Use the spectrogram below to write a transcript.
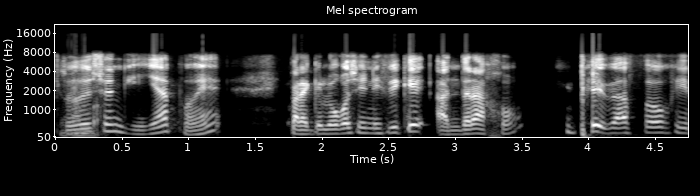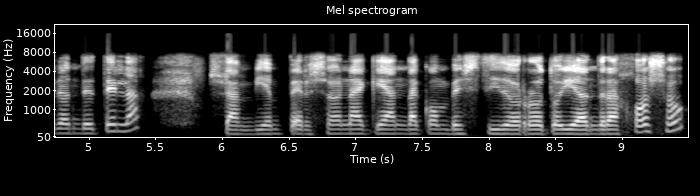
Todo eso en guiñapo, ¿eh? Para que luego signifique andrajo, pedazo girón de tela, también persona que anda con vestido roto y andrajoso,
